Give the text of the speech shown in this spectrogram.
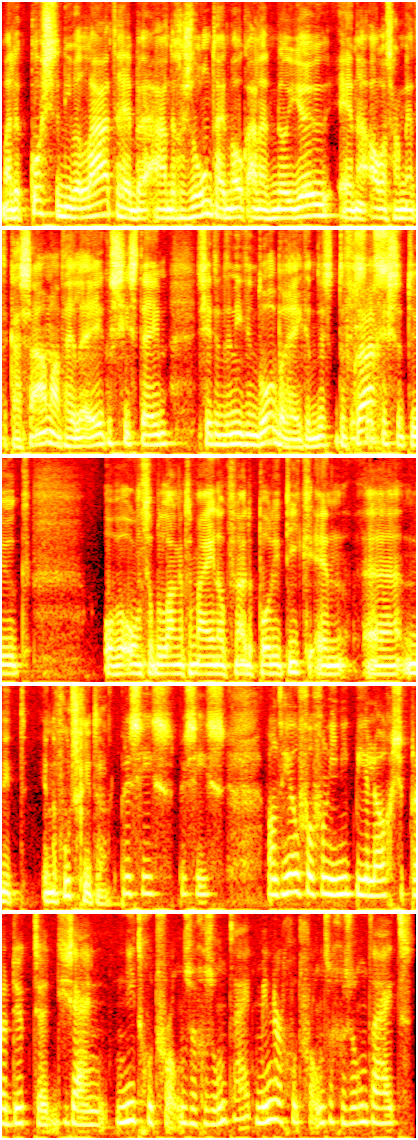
Maar de kosten die we later hebben aan de gezondheid, maar ook aan het milieu en alles hangt met elkaar samen, aan het hele ecosysteem, zitten er niet in doorberekend. Dus de vraag is natuurlijk of we ons op de lange termijn ook vanuit de politiek en eh, niet in de voet schieten. Precies, precies. Want heel veel van die niet-biologische producten die zijn niet goed voor onze gezondheid, minder goed voor onze gezondheid.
